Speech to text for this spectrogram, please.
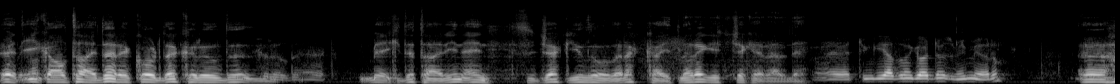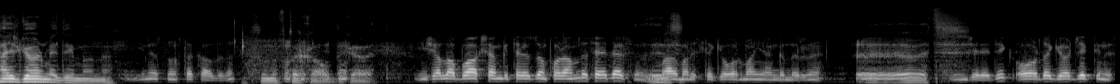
Evet ilk 6 ayda rekor da kırıldı. Kırıldı. Belki de tarihin en sıcak yılı olarak kayıtlara geçecek herhalde. Evet dünkü yazımı gördünüz mü bilmiyorum. Ee, hayır görmedim onu. Yine sınıfta kaldınız. Sınıfta kaldık evet. İnşallah bu akşamki televizyon programında seyredersiniz. Evet. Marmaris'teki orman yangınlarını Ee, evet. inceledik. Orada görecektiniz.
